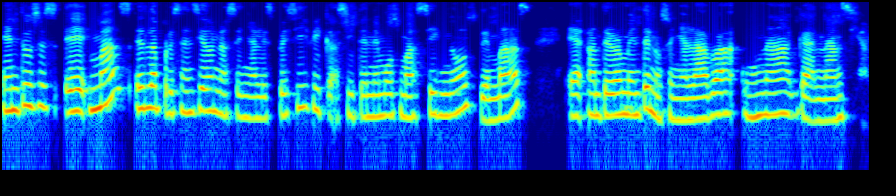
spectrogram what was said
Entonces, eh, más es la presencia de una señal específica. Si tenemos más signos de más, eh, anteriormente nos señalaba una ganancia.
